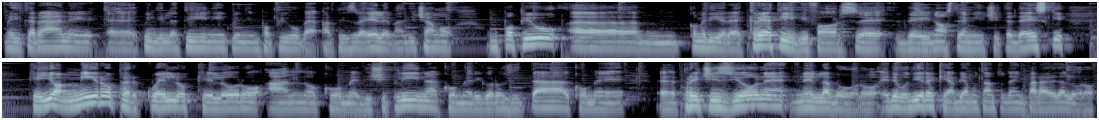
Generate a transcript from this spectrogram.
mediterranei, eh, quindi latini, quindi un po' più, beh, a parte Israele, ma diciamo un po' più, ehm, come dire, creativi forse dei nostri amici tedeschi, che io ammiro per quello che loro hanno come disciplina, come rigorosità, come eh, precisione nel lavoro. E devo dire che abbiamo tanto da imparare da loro.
